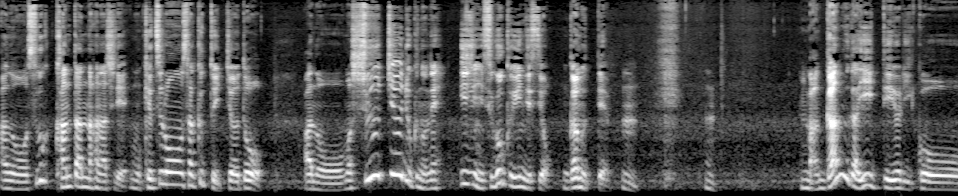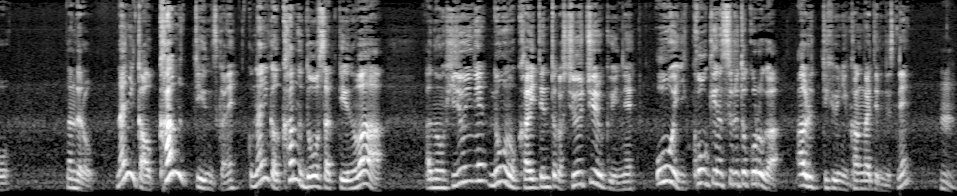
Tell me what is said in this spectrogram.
あのすごく簡単な話でもう結論をサクッと言っちゃうとあの、まあ、集中力のね維持にすごくいいんですよガムって。うん。うん。まあガムがいいっていうよりこうなんだろう何かを噛むっていうんですかね。何かを噛む動作っていうのはあの非常にね脳の回転とか集中力にね大いに貢献するところがあるっていうふうに考えてるんですね。うん。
